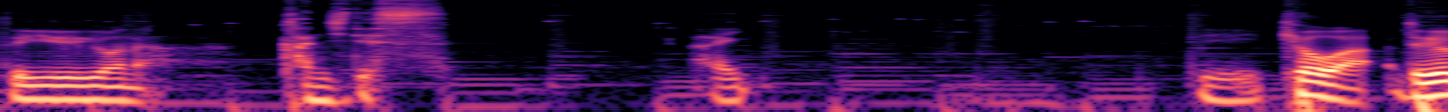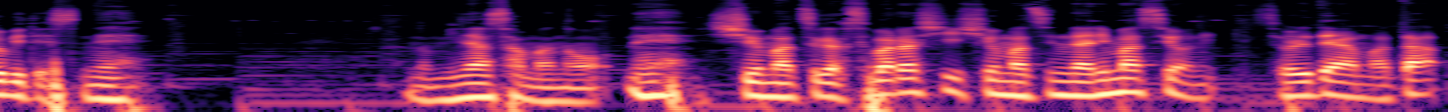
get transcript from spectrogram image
というような感じです。はい。で今日は土曜日ですね。あの皆様のね週末が素晴らしい週末になりますように。それではまた。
